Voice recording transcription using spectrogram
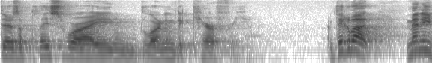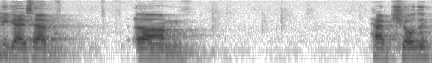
there's a place where I'm learning to care for you. And think about many of you guys have um, have children.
